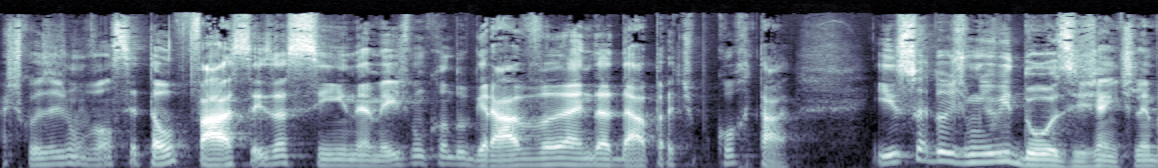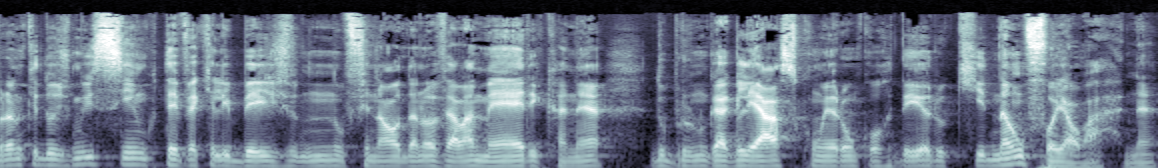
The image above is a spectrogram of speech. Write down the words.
as coisas não vão ser tão fáceis assim, né? Mesmo quando grava, ainda dá para tipo, cortar. Isso é 2012, gente. Lembrando que 2005 teve aquele beijo no final da novela América, né? Do Bruno Gagliasso com Heron Cordeiro, que não foi ao ar, né?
